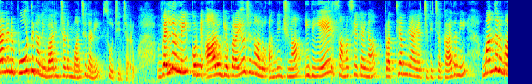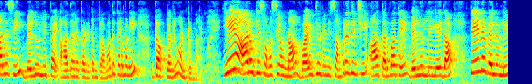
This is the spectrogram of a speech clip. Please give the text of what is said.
దానిని పూర్తిగా నివారించడం మంచిదని సూచించారు. వెల్లుల్లి కొన్ని ఆరోగ్య ప్రయోజనాలు అందించినా ఇది ఏ సమస్యకైనా ప్రత్యామ్నాయ చికిత్స కాదని మందులు మానేసి వెల్లుల్లిపై ఆధారపడటం ప్రమాదకరమని డాక్టర్లు అంటున్నారు. ఏ ఆరోగ్య సమస్య ఉన్నా వైద్యుడిని సంప్రదించి ఆ తర్వాతే వెల్లుల్లి లేదా తేనె వెల్లుల్లి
